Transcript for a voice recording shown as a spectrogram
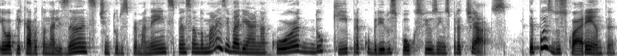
Eu aplicava tonalizantes, tinturas permanentes, pensando mais em variar na cor do que para cobrir os poucos fiozinhos prateados. Depois dos 40,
